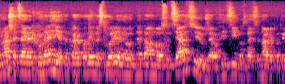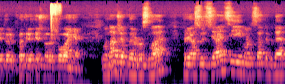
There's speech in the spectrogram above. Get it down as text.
і наша ця редколегія, тепер, коли ми створили от недавно асоціацію вже офіційно з національно-патріотичного виховання, вона вже переросла при асоціації, можна сказати, буде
